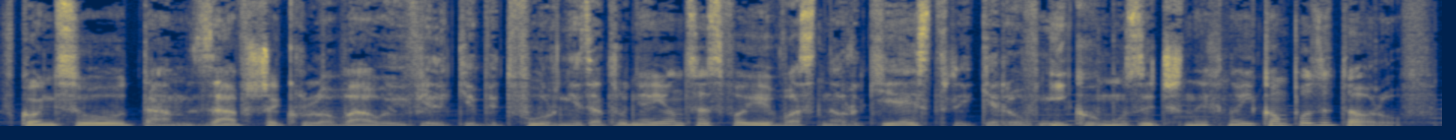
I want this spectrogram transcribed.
W końcu tam zawsze królowały wielkie wytwórnie zatrudniające swoje własne orkiestry, kierowników muzycznych, no i kompozytorów.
